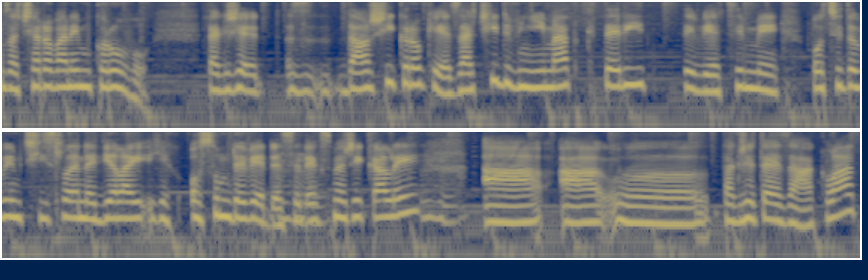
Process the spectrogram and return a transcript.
začarovaném kruhu. Takže další krok je začít vnímat, který ty věci mi pocitovým čísle nedělají těch 8, 9, 10, mm-hmm. jak jsme říkali. Mm-hmm. A, a uh, takže to je základ.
